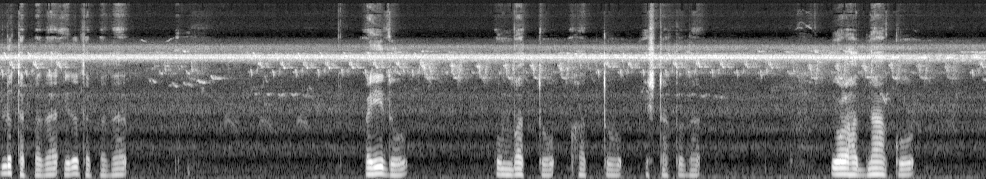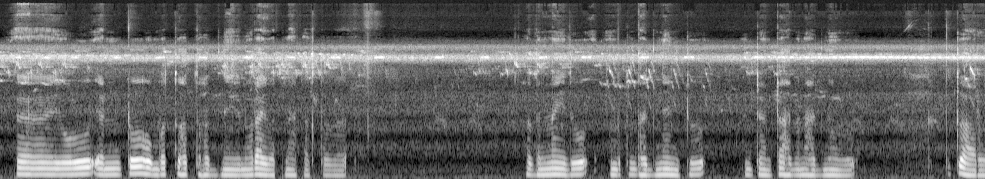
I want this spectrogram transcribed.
ಇಲ್ಲೂ ತಪ್ಪದೆ, ಇದು ತಪ್ಪದ ಐದು, ಒಂಬತ್ತು, ಹತ್ತು ಇಷ್ಟಾಗ್ತದೆ ಏಳು ಹದಿನಾಲ್ಕು ಏಳು, ಎಂಟು, ಒಂಬತ್ತು, ಹತ್ತು, ಹದಿನೈದು ನೂರ ಐವತ್ನಾಲ್ಕು ಆಗ್ತದೆ. ಹದಿನೈದು ಒಂಬತ್ತೊಂದು ಹದಿನೆಂಟು, ಎಂಟು ಎಂಟು ಹದಿನಾರು ಹದಿನೇಳು ಮತ್ತು ಆರು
